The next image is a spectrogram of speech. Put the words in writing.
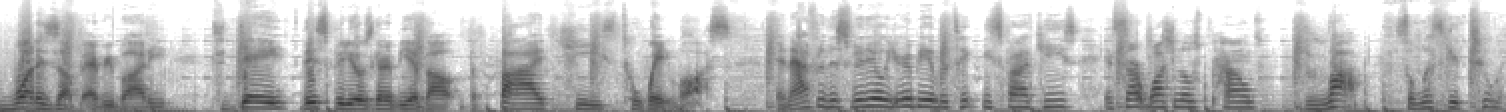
What is up everybody? Today, this video is gonna be about the five keys to weight loss. And after this video, you're gonna be able to take these five keys and start watching those pounds drop. So let's get to it.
